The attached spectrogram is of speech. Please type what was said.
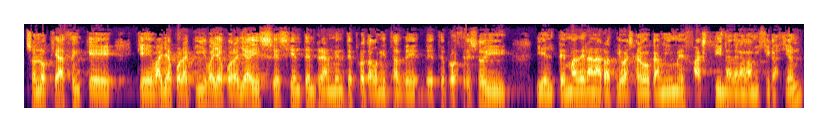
son los que hacen que, que vaya por aquí, vaya por allá y se sienten realmente protagonistas de, este proceso y el tema de la narrativa es algo que a mí me fascina de la gamificación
